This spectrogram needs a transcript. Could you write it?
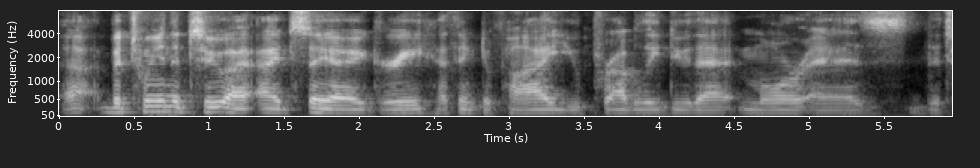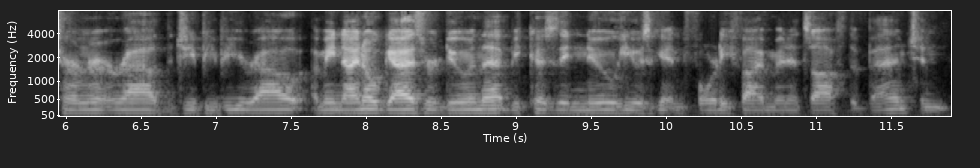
Uh, between the two, I, would say I agree. I think Depay, you probably do that more as the tournament route, the GPP route. I mean, I know guys were doing that because they knew he was getting 45 minutes off the bench, and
